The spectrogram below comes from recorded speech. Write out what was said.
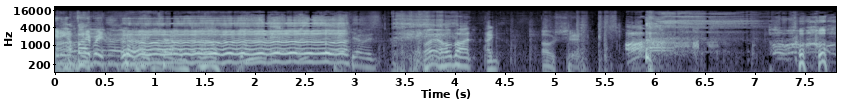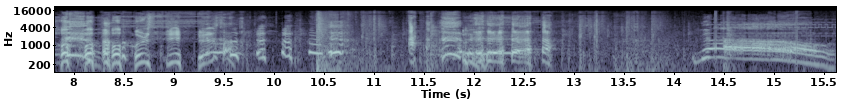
I'm vibrating. Wait, hold on. I... Oh shit. oh shit! no!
